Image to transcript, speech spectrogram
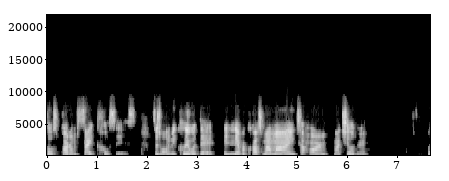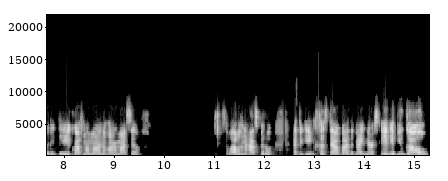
postpartum psychosis. So I just want to be clear with that. It never crossed my mind to harm my children, but it did cross my mind to harm myself. So I was in the hospital after getting cussed out by the night nurse. And if you go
